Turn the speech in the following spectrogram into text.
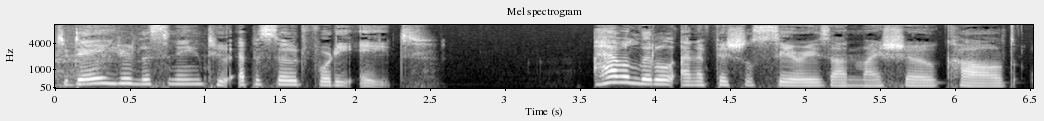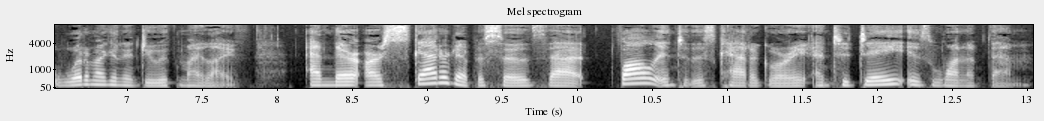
Today, you're listening to episode 48. I have a little unofficial series on my show called What Am I Going to Do with My Life? And there are scattered episodes that fall into this category, and today is one of them.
